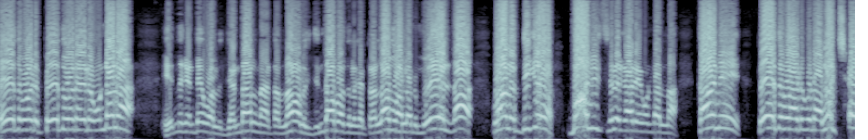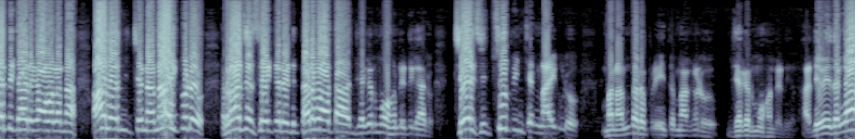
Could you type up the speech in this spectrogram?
పేదవాడు పేదవాడైనా ఉండాలా? ఎందుకంటే వాళ్ళ జెండాలు నాటల్లా వాళ్ళకి జిందాబాద్లు కట్టాలా వాళ్ళని మోయల్లా వాళ్ళ దిగ బాలిసులుగానే ఉండాలా? కానీ పేదవాడు కూడా లక్షాధికారి కావాలన్న ఆలోచించిన నాయకుడు రాజశేఖర రెడ్డి తర్వాత జగన్మోహన్ రెడ్డి గారు చేసి చూపించిన నాయకుడు మనందరి ప్రీతి మగడు జగన్మోహన్ రెడ్డి గారు. అదేవిధంగా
